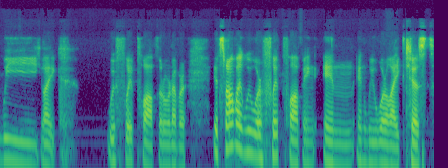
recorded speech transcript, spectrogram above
we like we flip flopped or whatever, it's not like we were flip flopping in and we were like just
